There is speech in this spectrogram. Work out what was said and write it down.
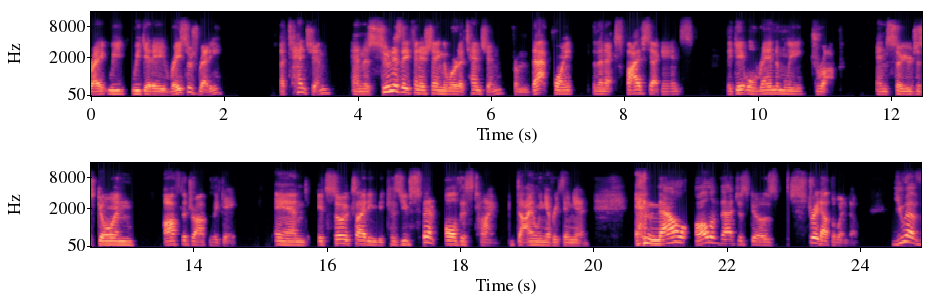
right? We we get a racers ready, attention, And as soon as they finish saying the word attention, from that point for the next five seconds, the gate will randomly drop. And so you're just going off the drop of the gate. And it's so exciting because you've spent all this time dialing everything in. And now all of that just goes straight out the window. You have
